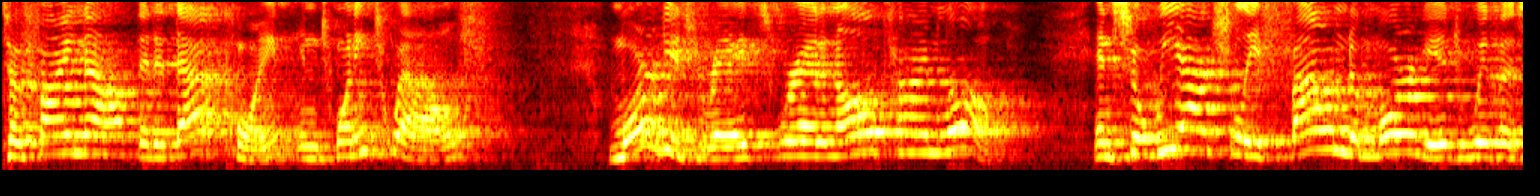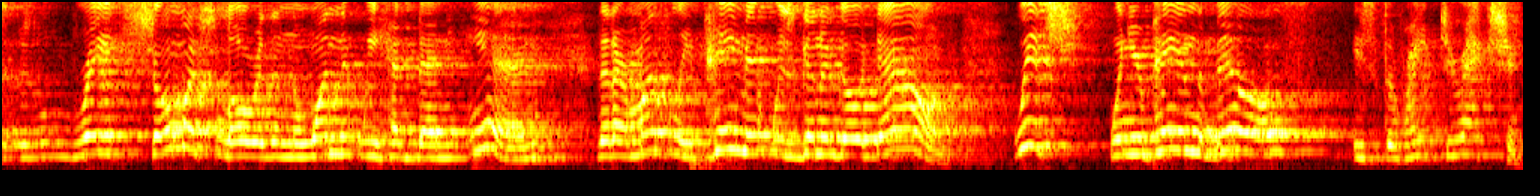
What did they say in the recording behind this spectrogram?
to find out that at that point in 2012, mortgage rates were at an all time low. And so we actually found a mortgage with a rate so much lower than the one that we had been in that our monthly payment was going to go down, which, when you're paying the bills, is the right direction,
